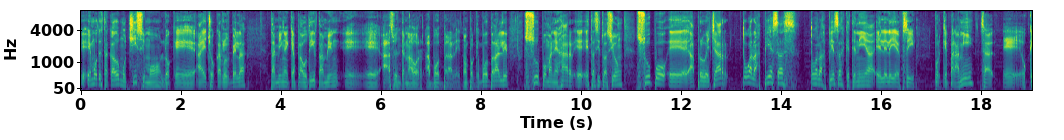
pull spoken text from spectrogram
eh, hemos destacado muchísimo, lo que ha hecho Carlos Vela, también hay que aplaudir también eh, eh, a su entrenador, a Bob Bradley, ¿no? Porque Bob Bradley supo manejar eh, esta situación, supo aprovechar todas las piezas, todas las piezas que tenía el LAFC. Porque para mí, o sea, ok,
